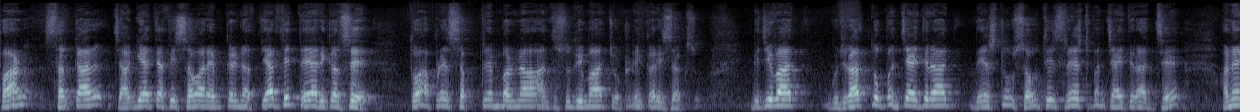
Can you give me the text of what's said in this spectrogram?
પણ સરકાર જાગ્યા ત્યાંથી સવારે એમ કરીને અત્યારથી જ તૈયારી કરશે તો આપણે સપ્ટેમ્બરના અંત સુધીમાં ચૂંટણી કરી શકશું. બીજી વાત, ગુજરાતનું પંચાયતી રાજ દેશનું સૌથી શ્રેષ્ઠ પંચાયતી રાજ છે અને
